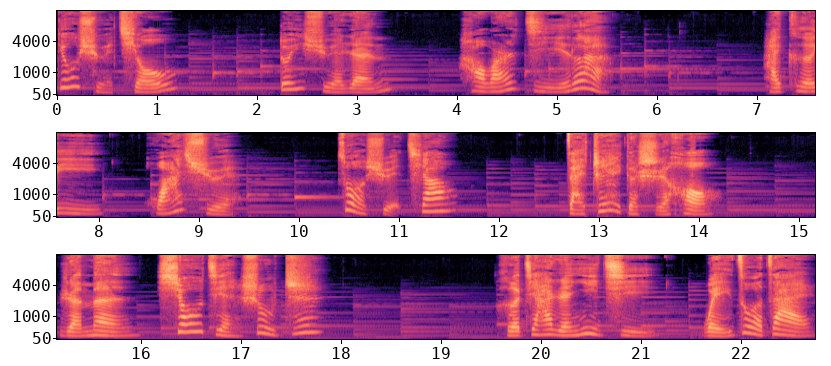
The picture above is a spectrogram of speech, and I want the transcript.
丢雪球，堆雪人，好玩极了。还可以滑雪，坐雪橇。在这个时候，人们修剪树枝，和家人一起围坐在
